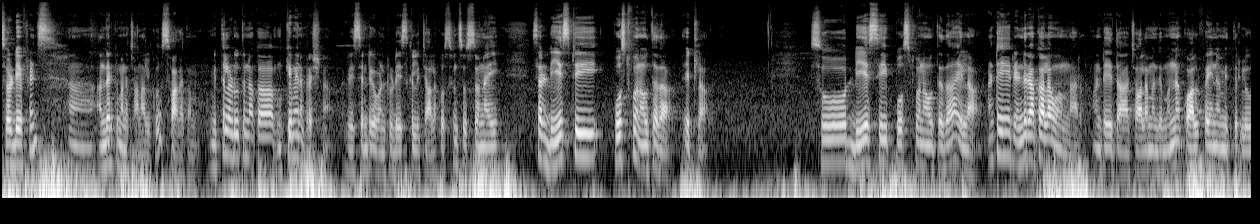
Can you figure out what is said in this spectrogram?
సో డే ఫ్రెండ్స్ అందరికీ మన ఛానల్కు స్వాగతం. మిత్రులు అడుగుతున్న ఒక ముఖ్యమైన ప్రశ్న. రీసెంట్గా వన్ టూ డేస్కి వెళ్ళి చాలా క్వశ్చన్స్ వస్తున్నాయి. సార్ డిఎస్టీ పోస్ట్పోన్ అవుతుందా? ఎట్లా? సో డిఎస్సి పోస్ట్పోన్ అవుతుందా? ఎలా? అంటే రెండు రకాల ఉన్నారు. అంటే చాలామంది మొన్న క్వాలిఫై అయిన మిత్రులు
